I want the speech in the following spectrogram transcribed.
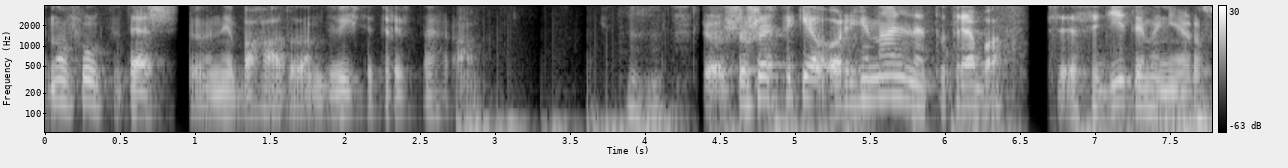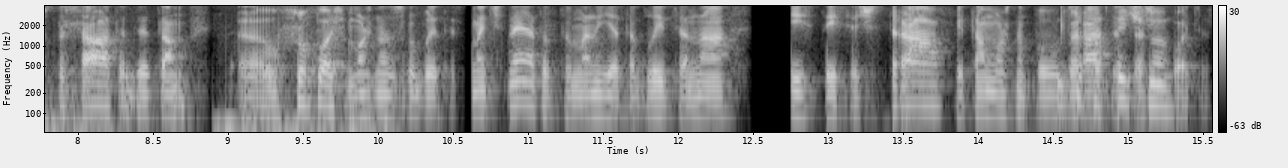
ну, фрукти теж небагато, там 200-300 грам. Що- Що щось таке оригінальне, то треба сидіти мені, розписати, де там е, що хоч можна зробити смачне. Тобто, в мене є таблиця на 6 тисяч страв, і там можна повибирати все, що хочеш.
